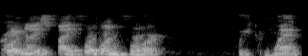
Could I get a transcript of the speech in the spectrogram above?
Four right? nice by four one four. We went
